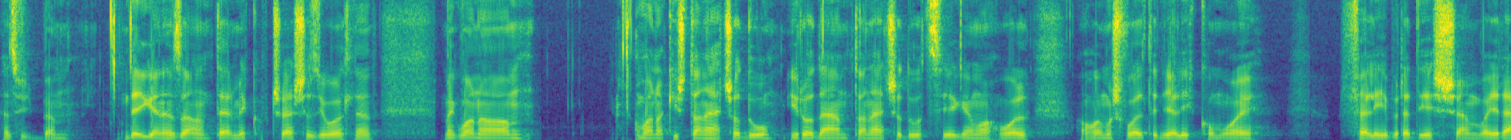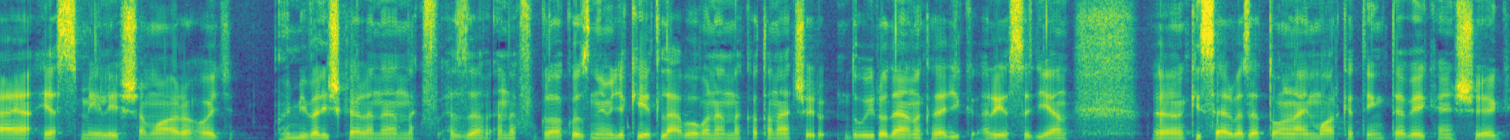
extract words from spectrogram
ez ügyben. De igen, ez a termékkapcsolás, ez jó ötlet. Meg van a, van a kis tanácsadó irodám, tanácsadó cégem, ahol, ahol most volt egy elég komoly felébredésem, vagy ráeszmélésem arra, hogy, hogy mivel is kellene ennek, ezzel, ennek foglalkozni. Ugye két lába van ennek a tanácsadó irodának, az egyik rész egy ilyen kiszervezett online marketing tevékenység,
